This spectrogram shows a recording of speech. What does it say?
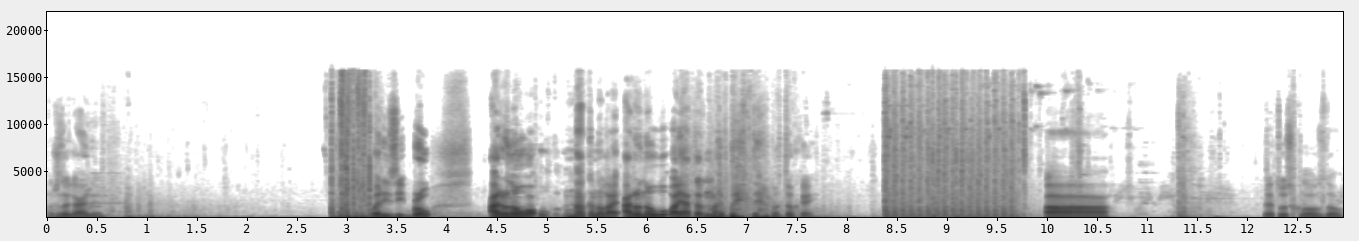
There's the guy there. Where is he? Bro, I don't know, wh- not gonna lie, I don't know why I turned my back there, but okay. Uh, that was close though.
